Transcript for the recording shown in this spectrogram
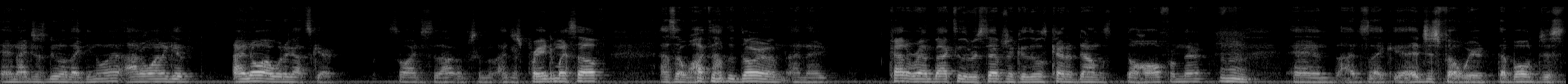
and I just knew like you know what I don't want to get. I know I would have got scared, so I just said I'm just gonna. I just prayed to myself as I walked out the door and, and I kind of ran back to the reception because it was kind of down the, the hall from there, Mhm. and I was like yeah, it just felt weird. The boat just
